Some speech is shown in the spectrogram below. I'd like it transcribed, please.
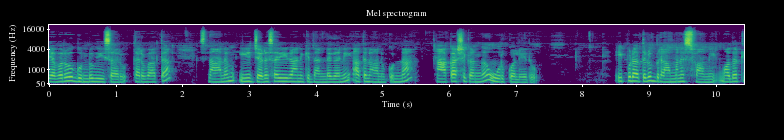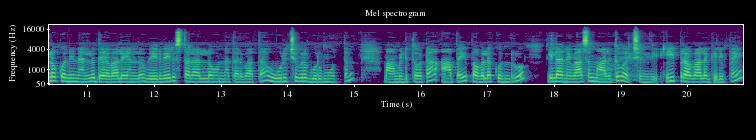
ఎవరో గుండు గీశారు. తర్వాత స్నానం ఈ జడ శరీరానికి దండగని అతను అనుకున్న ఆకాశగంగా ఊరుకోలేదు. ఇప్పుడు అతడు బ్రాహ్మణ స్వామి. మొదట్లో కొన్ని నెలలు దేవాలయంలో వేర్వేరు స్థలాల్లో ఉన్న తర్వాత ఊరి చివర గురుమూర్తం మామిడి తోట ఆపై పవలకుండ్రు ఇలా నివాసం మారుతూ వచ్చింది. ఈ ప్రవాలగిరిపై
